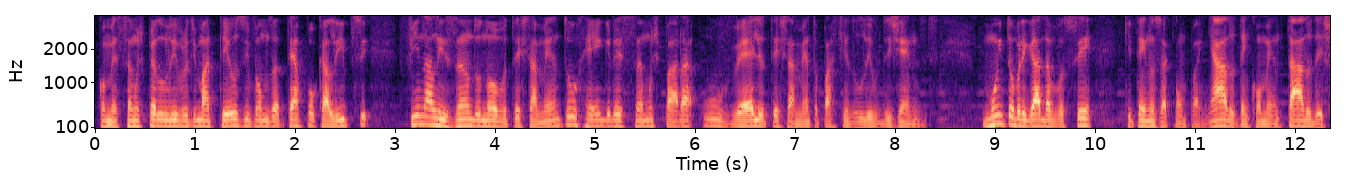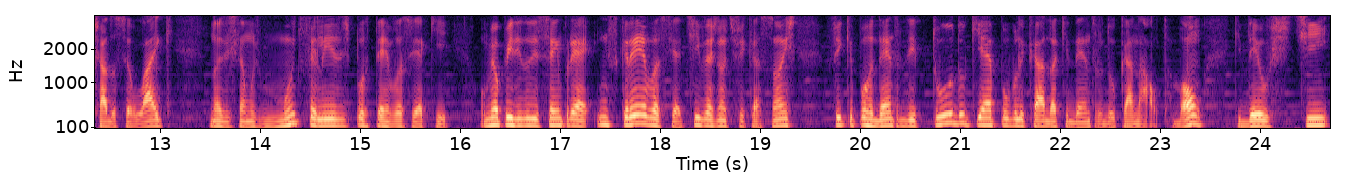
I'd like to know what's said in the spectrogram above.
Começamos pelo livro de Mateus e vamos até Apocalipse, finalizando o Novo Testamento, regressamos para o Velho Testamento a partir do livro de Gênesis. Muito obrigado a você que tem nos acompanhado, tem comentado, deixado o seu like. Nós estamos muito felizes por ter você aqui. O meu pedido de sempre é inscreva-se, ative as notificações, fique por dentro de tudo que é publicado aqui dentro do canal, tá bom? Que Deus te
